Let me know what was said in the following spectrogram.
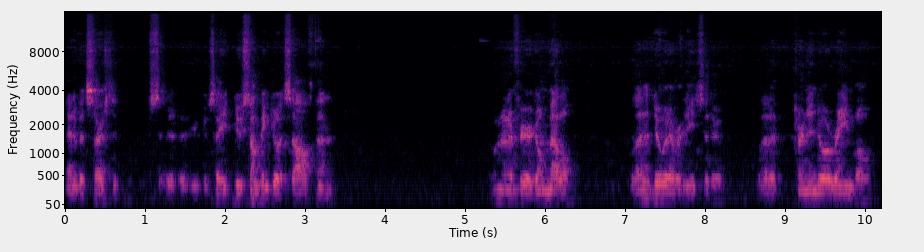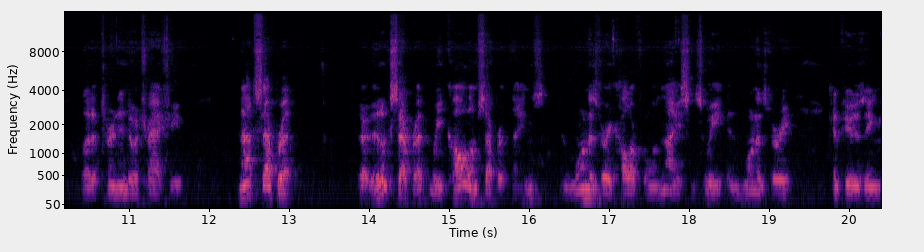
And if it starts to, you could say, do something to itself, then don't interfere, don't meddle. Let it do whatever it needs to do. Let it turn into a rainbow. Let it turn into a trash heap. Not separate. They look separate. We call them separate things. And one is very colorful and nice and sweet, and one is very confusing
